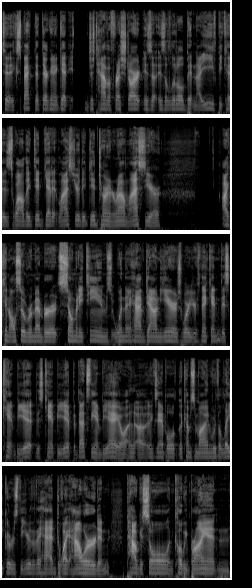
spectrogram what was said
to expect that they're going to get just have a fresh start is a is a little bit naive because while they did get it last year, they did turn it around last year. I can also remember so many teams when they have down years where you're thinking this can't be it, this can't be it, but that's the NBA. An, uh, an example that comes to mind were the Lakers the year that they had Dwight Howard and Pau Gasol and Kobe Bryant and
